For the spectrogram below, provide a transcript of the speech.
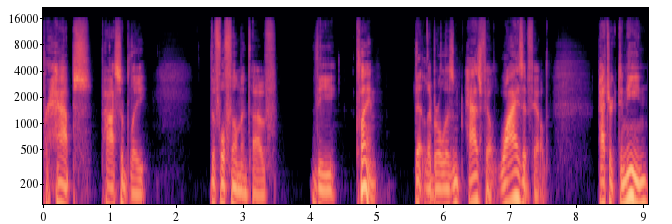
perhaps, possibly, the fulfillment of the claim that liberalism has failed. Why has it failed? Patrick Deneen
